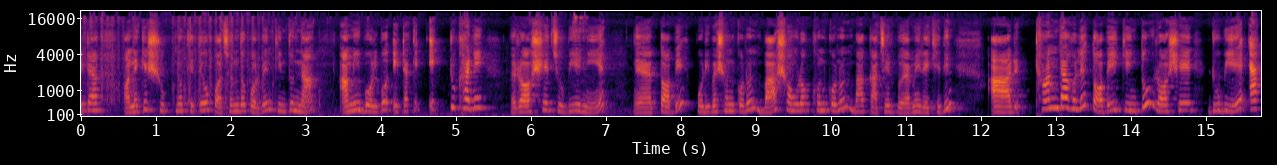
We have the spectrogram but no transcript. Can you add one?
এটা অনেকে শুকনো খেতেও পছন্দ করবেন, কিন্তু না, আমি বলব এটাকে একটুখানি রসে চুবিয়ে নিয়ে তবে পরিবেশন করুন বা সংরক্ষণ করুন বা কাচের বয়ামে রেখে দিন। আর ঠান্ডা হলে তবেই কিন্তু রসে ডুবিয়ে এক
